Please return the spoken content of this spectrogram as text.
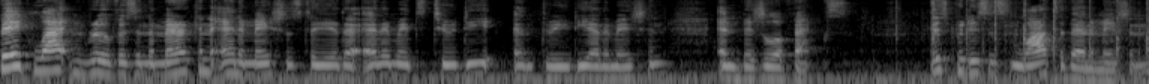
Big Latin Roof is an American animation studio that animates 2D and 3D animation and visual effects. This produces lots of animations,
